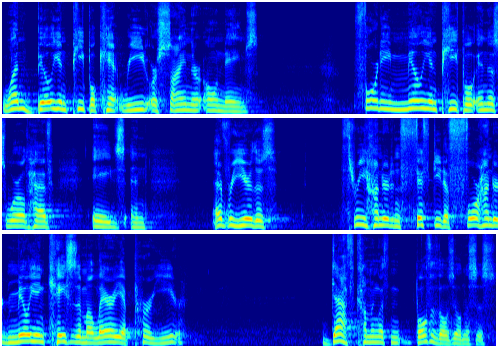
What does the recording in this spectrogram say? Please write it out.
One billion people can't read or sign their own names. 40 million people in this world have AIDS, and every year there's 350 to 400 million cases of malaria per year. Death coming with both of those illnesses.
